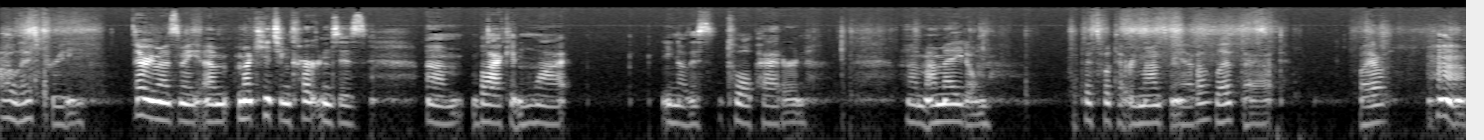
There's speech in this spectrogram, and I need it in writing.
Oh, that's pretty. That reminds me, um, my kitchen curtains is um, black and white. You know, this twill pattern. Um, I made them. That's what that reminds me of. I love that. Well, huh.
